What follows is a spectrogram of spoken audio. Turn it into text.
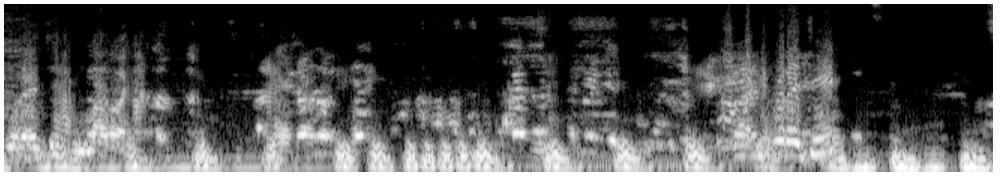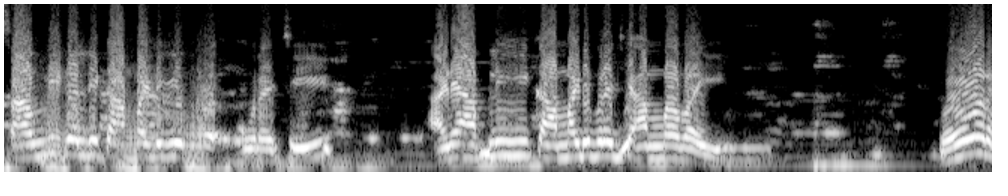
पुऱ्याची कामाटीपुराची सहावी गल्ली कामाटीची पुराची आणि आपली ही कामाटीपुराची अंबाबाई. बरोबर?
